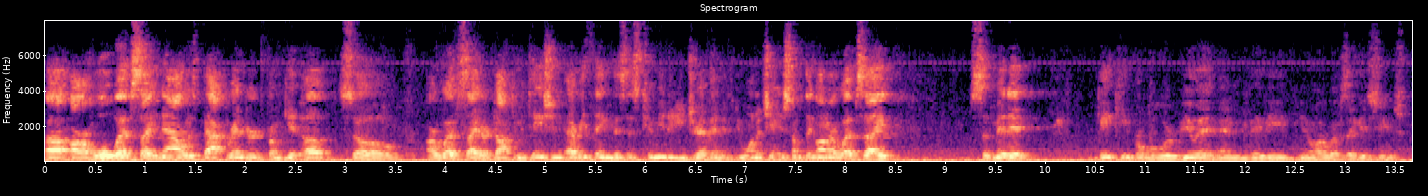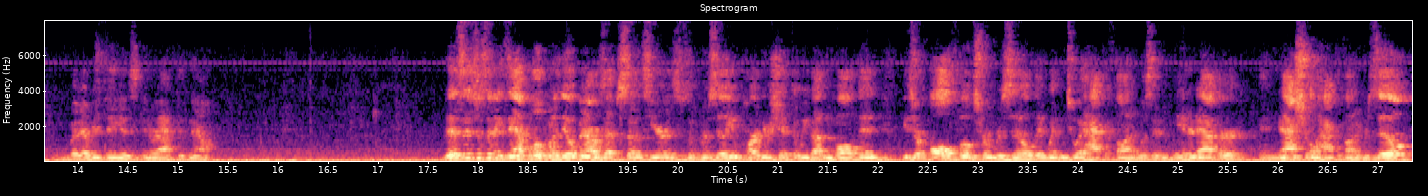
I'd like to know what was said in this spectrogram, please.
Uh, our whole website now is back rendered from GitHub. So our website, our documentation, everything, this is community driven. If you want to change something on our website, submit it. Gatekeeper will review it and maybe you know our website gets changed. But everything is interactive now. This is just an example of one of the open hours episodes here. This is a Brazilian partnership that we got involved in. These are all folks from Brazil. They went into a hackathon. It was an internet or a national hackathon in Brazil.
